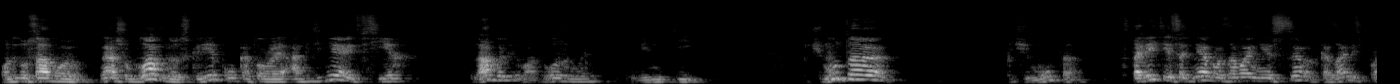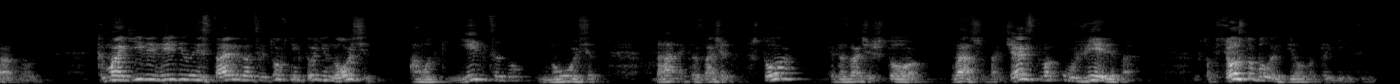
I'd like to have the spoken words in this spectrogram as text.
Вот эту самую нашу главную скрепу, которая объединяет всех, туда были возложены венки. Почему-то, почему-то столетие со дня образования СССР отказались праздновать. К могиле Ленина и Сталина цветов никто не носит, а вот к Ельцину носят. Да, это значит что? Это значит, что наше начальство уверено, что все, что было сделано при Ельцине,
